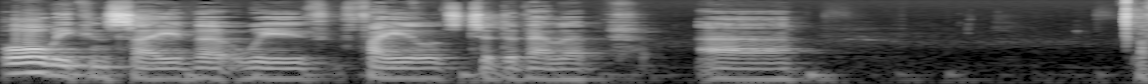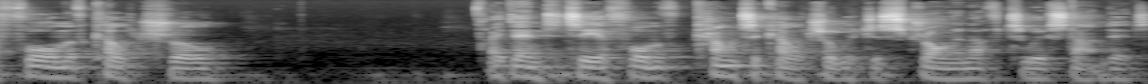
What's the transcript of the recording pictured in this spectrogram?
or we can say that we've failed to develop uh, a form of cultural identity, a form of counterculture which is strong enough to withstand it.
